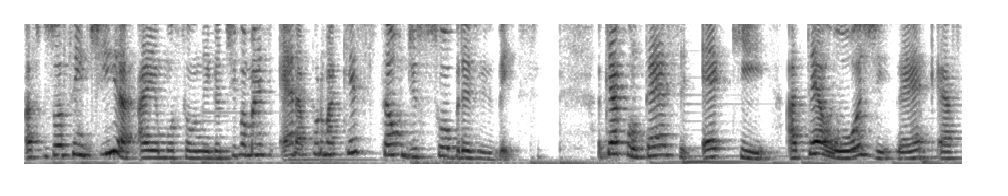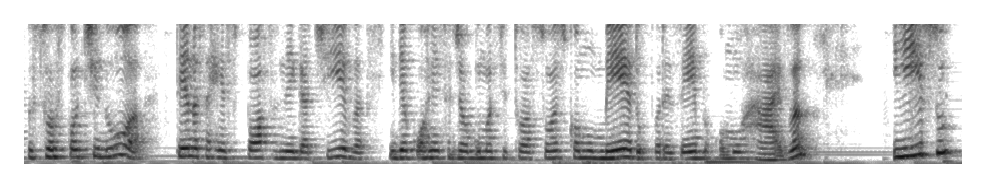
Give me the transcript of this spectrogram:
as pessoas sentiam a emoção negativa, mas era por uma questão de sobrevivência. O que acontece é que até hoje, né, as pessoas continuam tendo essa resposta negativa em decorrência de algumas situações, como medo, por exemplo, como raiva. E isso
